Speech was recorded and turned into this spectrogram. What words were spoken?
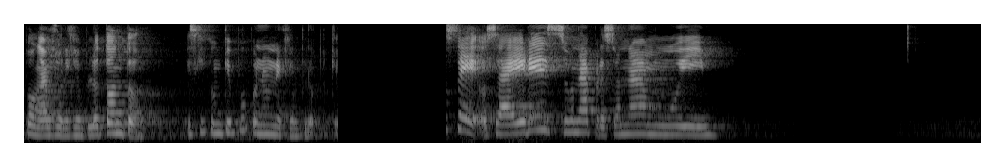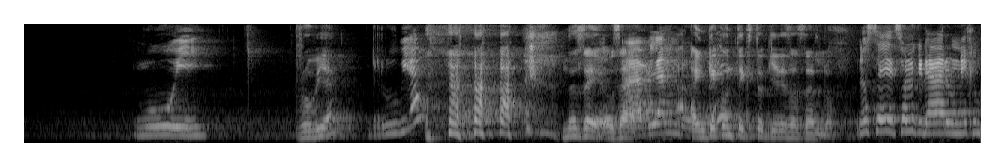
pongamos un ejemplo tonto. Es que con qué puedo poner un ejemplo? Porque no sé, o sea, eres una persona muy muy rubia rubia. no sé, o sea, Hablando, ¿en qué ¿eh? contexto quieres hacerlo? No sé, solo quería dar un ejemplo.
